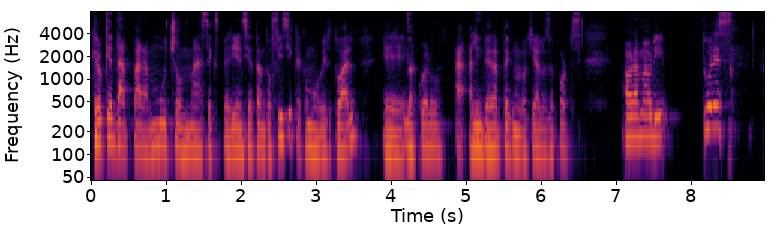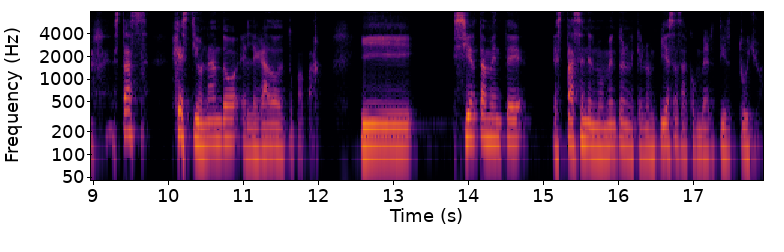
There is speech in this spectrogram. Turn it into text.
creo que da para mucho más experiencia, tanto física como virtual. Eh, de acuerdo. al integrar tecnología a los deportes. Ahora, Mauri, tú eres, estás gestionando el legado de tu papá y ciertamente estás en el momento en el que lo empiezas a convertir tuyo.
